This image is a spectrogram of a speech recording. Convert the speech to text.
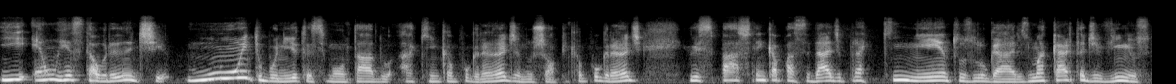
e é um restaurante muito bonito esse montado aqui em Campo Grande, no Shopping Campo Grande. E o espaço tem capacidade para 500 lugares. Uma carta de vinhos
